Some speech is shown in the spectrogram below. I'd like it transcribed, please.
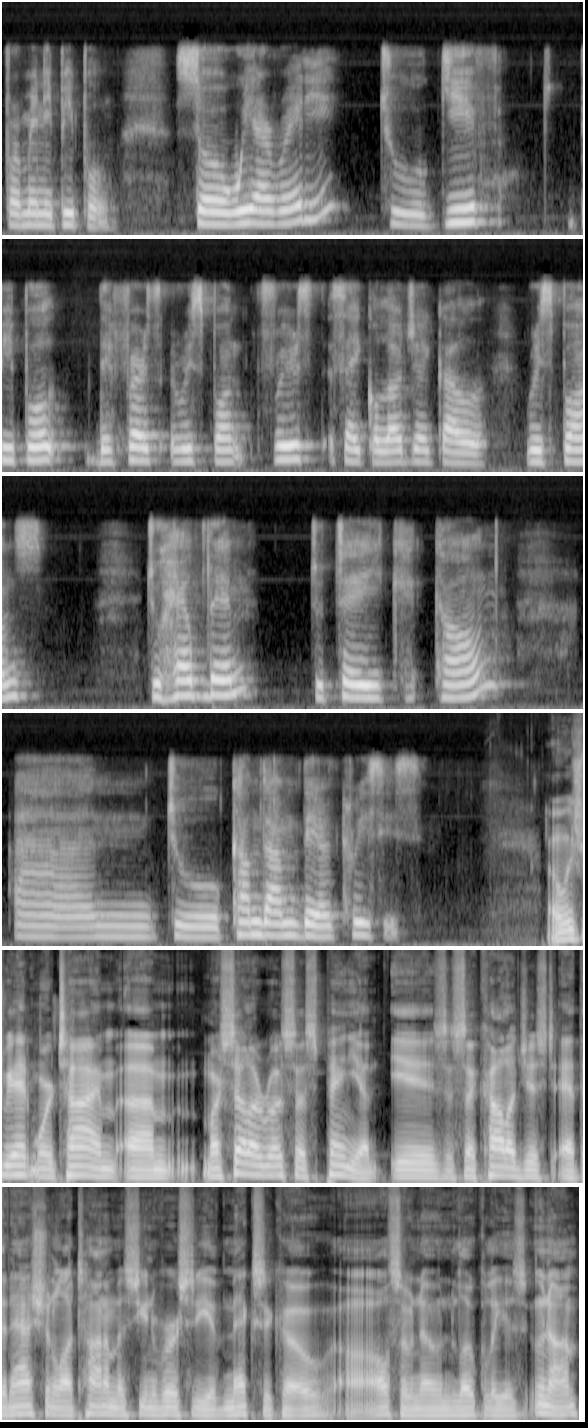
for many people. So we are ready to give people the first response, first psychological response to help them to take calm and to calm down their crisis. I wish we had more time. Um, Marcela Rosas Pena is a psychologist at the National Autonomous University of Mexico, uh, also known locally as UNAM.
